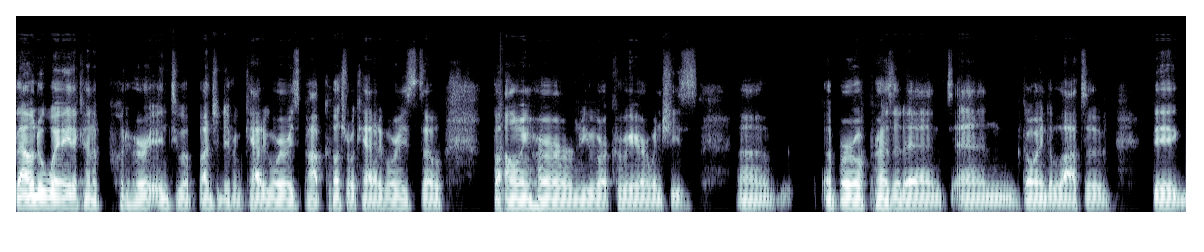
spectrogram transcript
found a way to kind of put her into a bunch of different categories, pop cultural categories. So, following her New York career when she's uh, a borough president and going to lots of big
